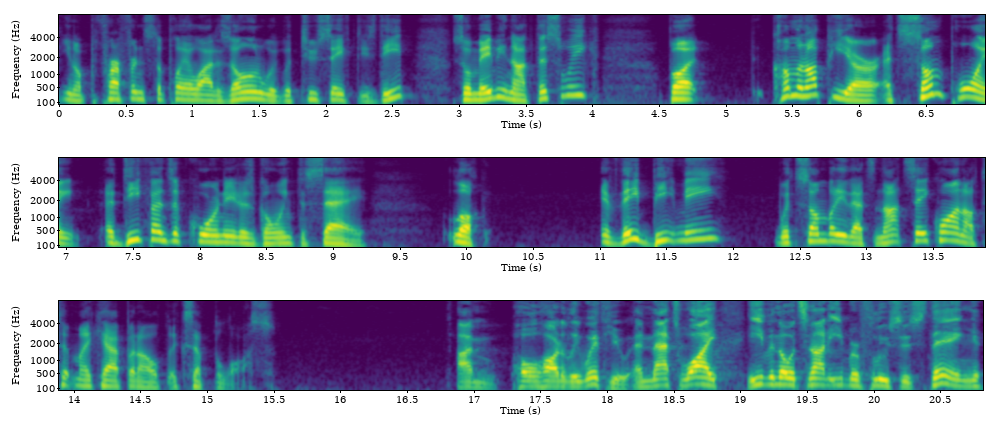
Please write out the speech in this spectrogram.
you know preference to play a lot of zone with, with two safeties deep. So maybe not this week, but coming up here at some point, a defensive coordinator is going to say, "Look, if they beat me with somebody that's not Saquon, I'll tip my cap and I'll accept the loss." I'm wholeheartedly with you. And that's why, even though it's not Eberflus's thing,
